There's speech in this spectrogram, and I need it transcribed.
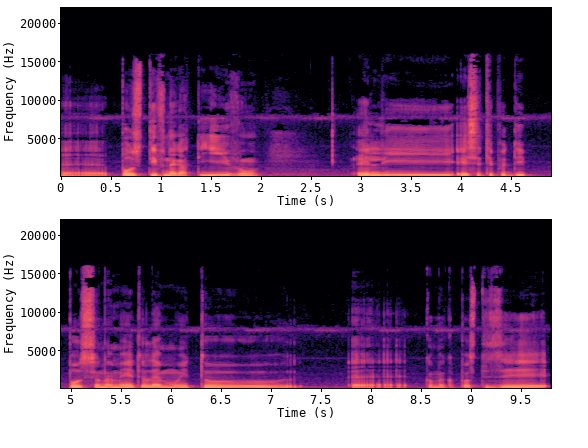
é, positivo, negativo, ele esse tipo de posicionamento ele é muito é, como é que eu posso dizer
